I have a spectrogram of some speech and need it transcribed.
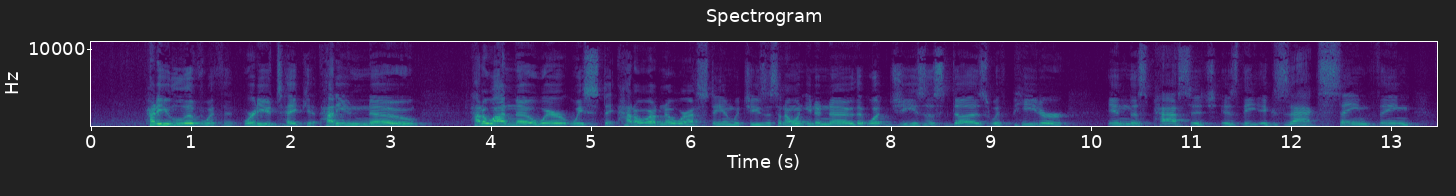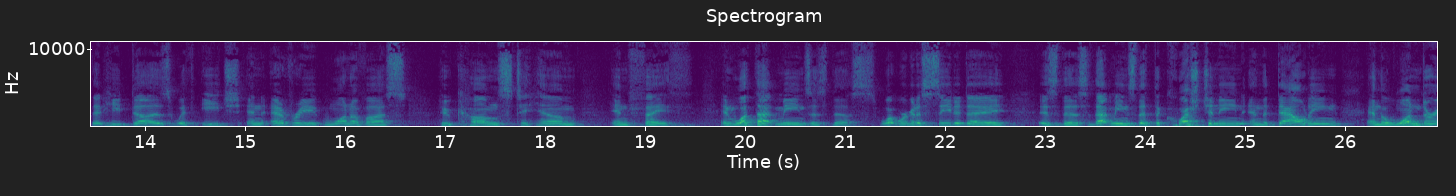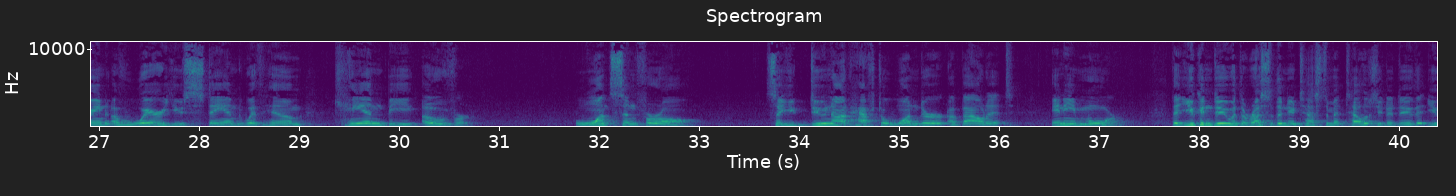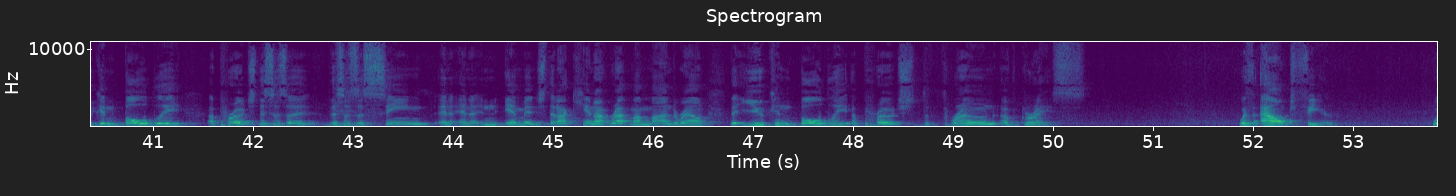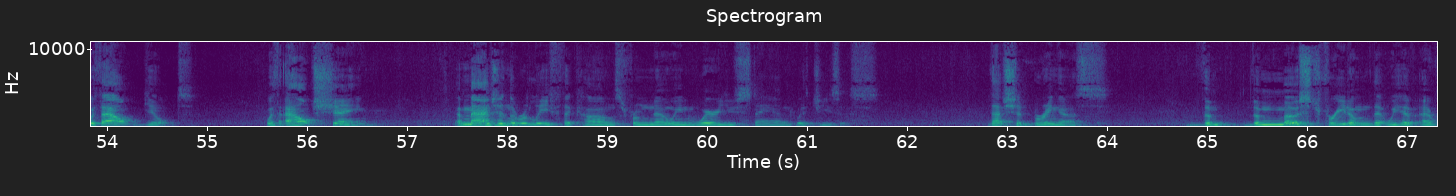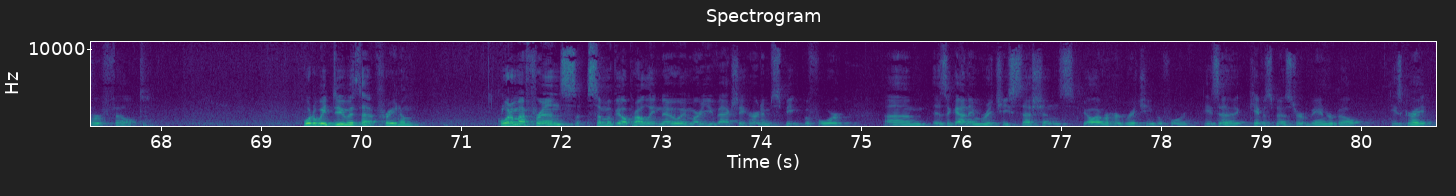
How do you live with it? Where do you take it? How do you know? How do I know where we how do I know where I stand with Jesus? And I want you to know that what Jesus does with Peter in this passage is the exact same thing that he does with each and every one of us who comes to him in faith. And what that means is this what we're going to see today is this that means that the questioning and the doubting and the wondering of where you stand with Him can be over once and for all. So you do not have to wonder about it anymore that you can do what the rest of the New Testament tells you to do, that you can boldly approach. This is a, this is a scene and, and, an image that I cannot wrap my mind around, that you can boldly approach the throne of grace without fear, without guilt, without shame. Imagine the relief that comes from knowing where you stand with Jesus. That should bring us the, the most freedom that we have ever felt. What do we do with that freedom? One of my friends, some of y'all probably know him or you've actually heard him speak before, um, is a guy named Richie Sessions. Y'all ever heard Richie before? He's a campus minister at Vanderbilt. He's great.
